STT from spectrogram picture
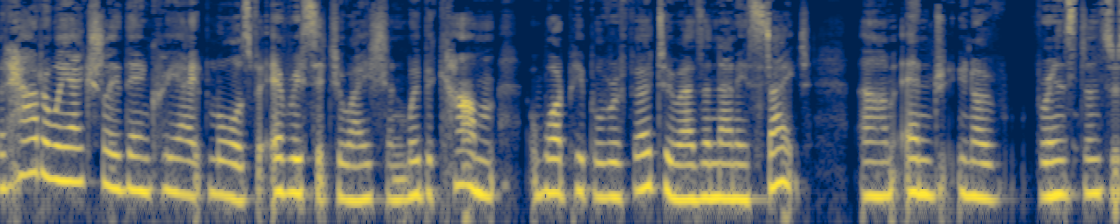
But how do we actually then create laws for every situation? We become what people refer to as a nanny state. Um, and, you know, for instance,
